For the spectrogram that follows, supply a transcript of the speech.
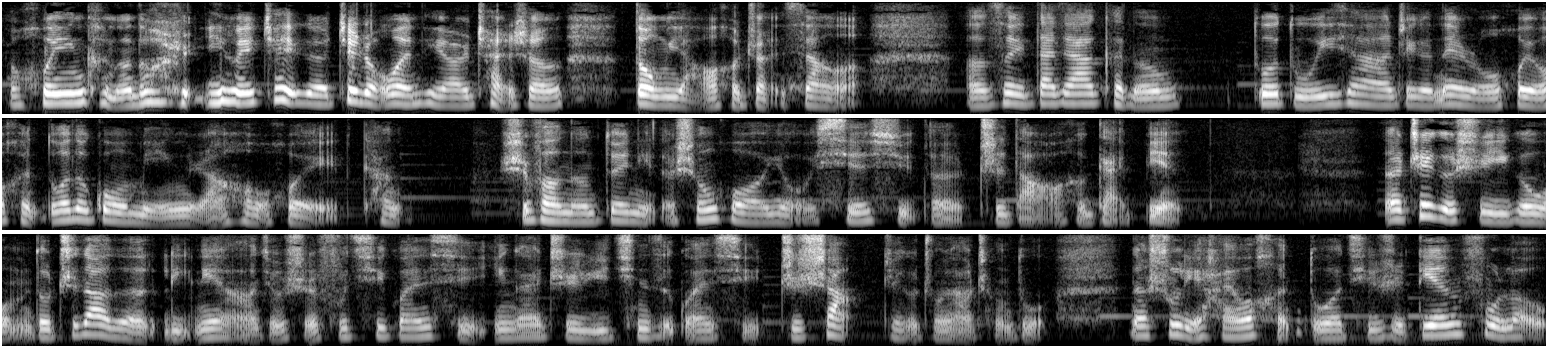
婚姻可能都是因为这个 这种问题而产生动摇和转向了。呃，所以大家可能多读一下这个内容，会有很多的共鸣，然后会看是否能对你的生活有些许的指导和改变。那这个是一个我们都知道的理念啊，就是夫妻关系应该置于亲子关系之上这个重要程度。那书里还有很多其实颠覆了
